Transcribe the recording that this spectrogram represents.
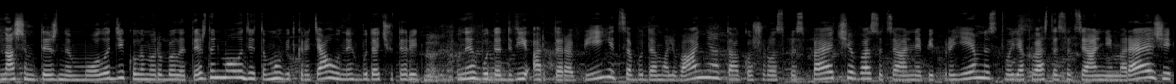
нашим тижнем молоді, коли ми робили тиждень молоді. Тому відкриття у них буде чотири дні. У них буде дві арт-терапії. Це буде малювання, також розпис печива, соціальне підприємництво, як вести соціальні мережі.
